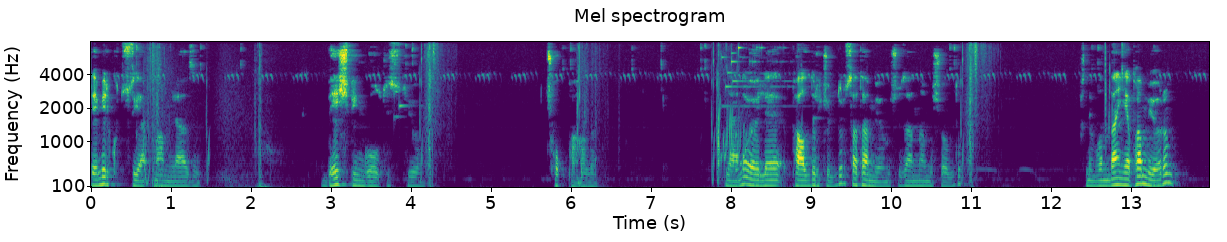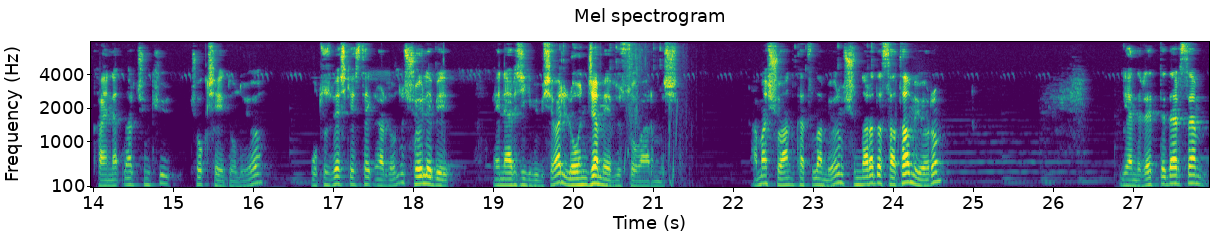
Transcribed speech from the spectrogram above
demir kutusu yapmam lazım. 5000 gold istiyor. Çok pahalı. Yani öyle paldır küldür satamıyormuşuz anlamış olduk. Şimdi bundan yapamıyorum. Kaynaklar çünkü çok şey doluyor. 35 kez tekrar dolu. Şöyle bir enerji gibi bir şey var. Lonca mevzusu varmış. Ama şu an katılamıyorum. Şunlara da satamıyorum. Yani reddedersem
